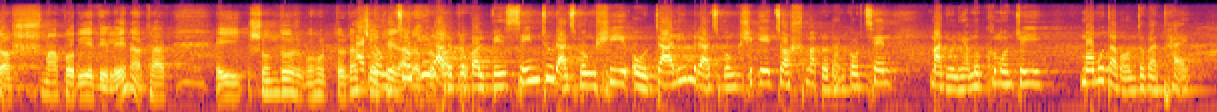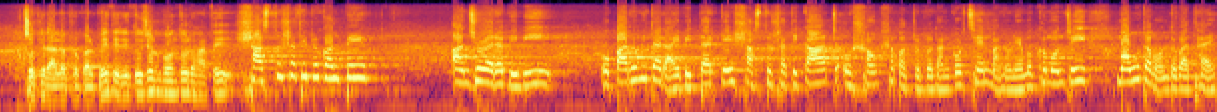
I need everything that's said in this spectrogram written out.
চশমা পরিয়ে দিলেন অর্থাৎ এই সুন্দর মুহূর্তটা চোখের আলো চোখের আলো প্রকল্পে। সেন্টু রাজবংশী ও ডালিম রাজবংশীকে চশমা প্রদান করছেন মাননীয় মুখ্যমন্ত্রী মমতা বন্দ্যোপাধ্যায়। চোখের আলো প্রকল্পে তিনি দুজন বন্ধুর হাতে স্বাস্থ্যসাথী প্রকল্পে আঞ্জুয়ারা বিবি ও পারমিতা রায় বিদ্যারকে স্বাস্থ্যসাথী কার্ড ও শংসাপত্র প্রদান করছেন মাননীয় মুখ্যমন্ত্রী মমতা বন্দ্যোপাধ্যায়।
